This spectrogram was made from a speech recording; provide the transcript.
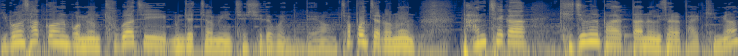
이번 사건을 보면 두 가지 문제점이 제시되고 있는데요. 첫 번째로는 단체가 기증을 받았다는 의사를 밝히면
